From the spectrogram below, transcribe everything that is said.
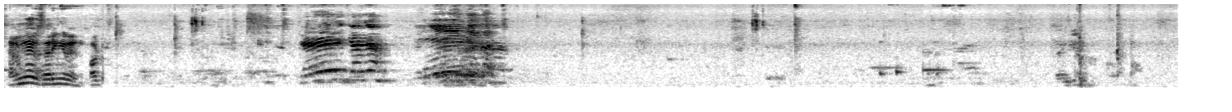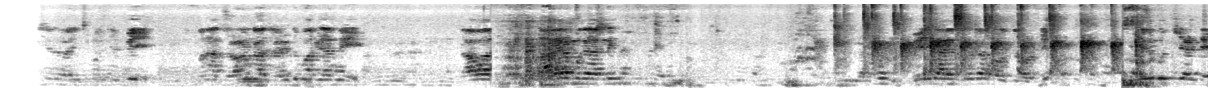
శర్మ గారు సరిగ్గా రండి. పట్టు. చెప్పి మన ద్రోణరాజు రాజు గారిని రావాలి గారిని దీని గురించి అంటే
